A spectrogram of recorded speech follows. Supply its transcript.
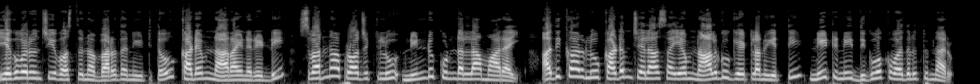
ఎగువ నుంచి వస్తున్న వరద నీటితో కడెం నారాయణరెడ్డి స్వర్ణ ప్రాజెక్టులు నిండుకుండల్లా మారాయి. అధికారులు కడెం జలాశయం నాలుగు గేట్లను ఎత్తి నీటిని దిగువకు వదులుతున్నారు.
